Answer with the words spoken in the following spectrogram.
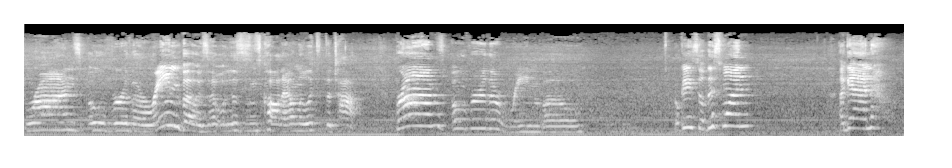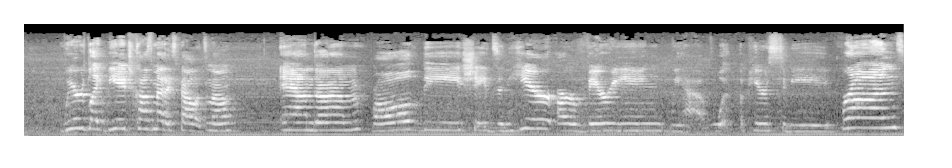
bronze over the rainbow is that what this one's called? I only looked at the top. Bronze over the rainbow. Okay, so this one, again, weird like BH Cosmetics palettes, no? And um, all the shades in here are varying. We have what appears to be bronze,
